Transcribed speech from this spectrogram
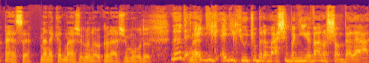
Hát persze, mert neked más a gondolkodási módod. Na, de Mert- egyik, egyik youtuber a másikban nyilvánosan beleáll.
